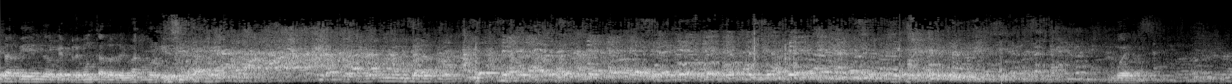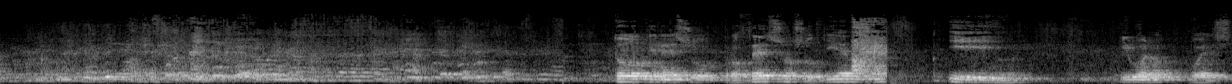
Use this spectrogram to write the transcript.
está pidiendo que pregunte a los demás por qué se está Bueno. Todo tiene su proceso, su tiempo y, y bueno, pues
